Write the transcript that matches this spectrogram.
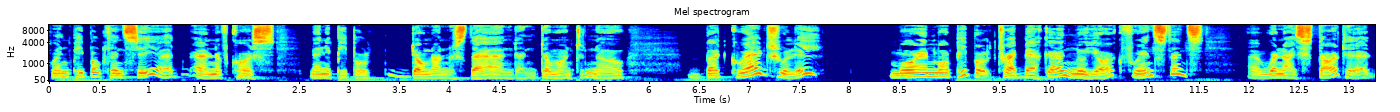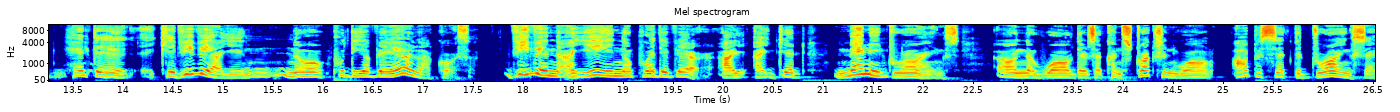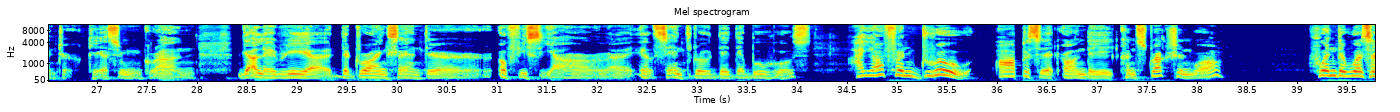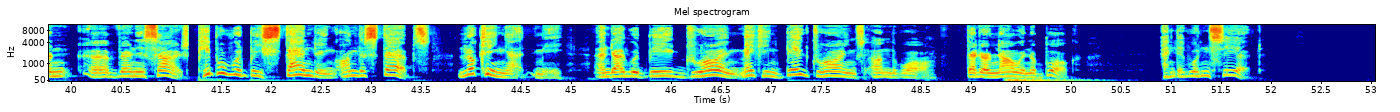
when people can see it. And of course, many people don't understand and don't want to know. But gradually, more and more people, Tribeca, New York, for instance, uh, when I started, gente que vive allí no podía ver la cosa. Viven allí no puede ver. I, I did many drawings on the wall. There's a construction wall opposite the drawing center, que es un gran galería, the drawing center oficial, uh, el centro de dibujos. I often drew opposite on the construction wall when there was a uh, vernissage. People would be standing on the steps looking at me, and I would be drawing, making big drawings on the wall that are now in a book, and they wouldn't see it.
